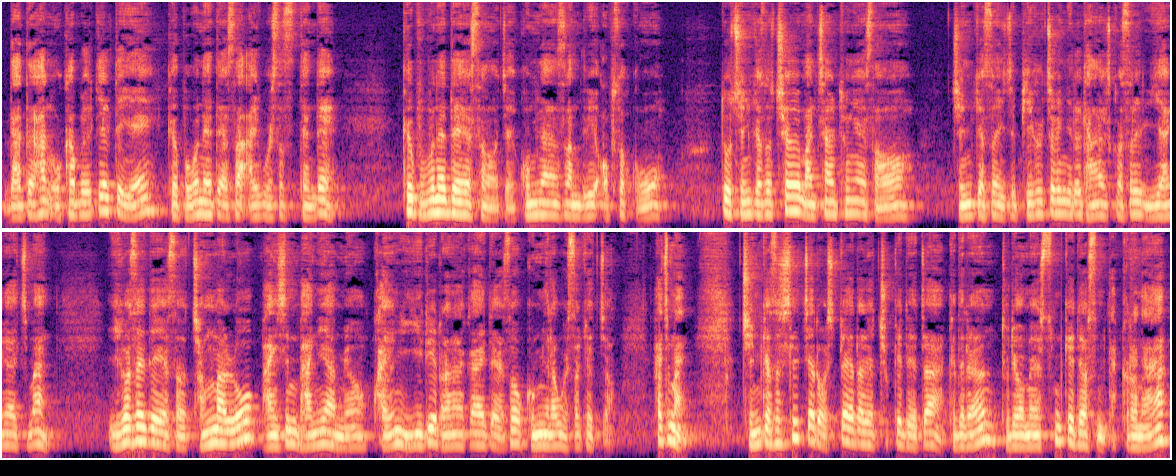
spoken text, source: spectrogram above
나드한 옥합을 깰 때에 그 부분에 대해서 알고 있었을 텐데 그 부분에 대해서 이제 고민하는 사람들이 없었고 또 주님께서 최후의 만찬을 통해서 주님께서 이제 비극적인 일을 당할 것을 이야기했지만 이것에 대해서 정말로 반신반의하며 과연 이 일이 일어날까에 대해서 고민하고 있었겠죠. 하지만 주님께서 실제로 십자가에 달려 죽게 되자 그들은 두려움에 숨게 되었습니다. 그러나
